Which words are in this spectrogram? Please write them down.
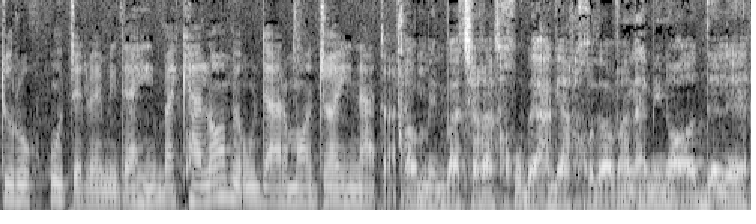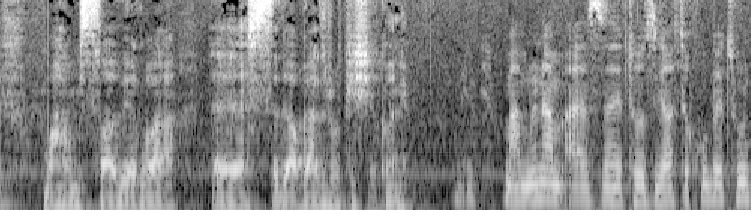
دروغگو جلوه می دهیم و کلام او در ما جایی ندارد. آمین. و چقدر خوبه اگر خداوند امین و عادل ما هم صادق و صداقت رو پیشه کنیم. ممنونم از توضیحات خوبتون.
